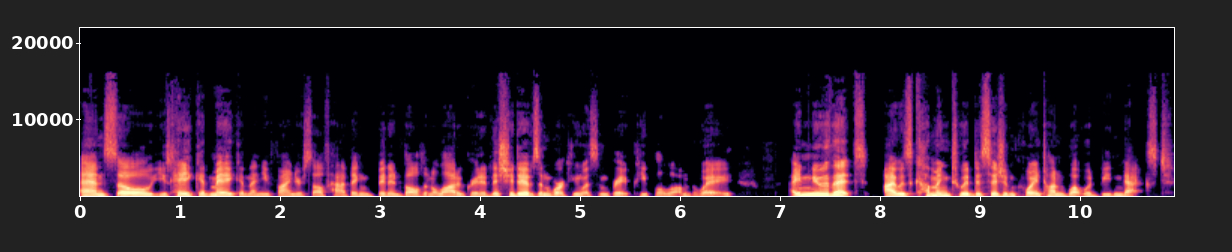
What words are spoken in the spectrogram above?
And so mm-hmm. you take and make, and then you find yourself having been involved in a lot of great initiatives and working with some great people along the way. I knew that I was coming to a decision point on what would be next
